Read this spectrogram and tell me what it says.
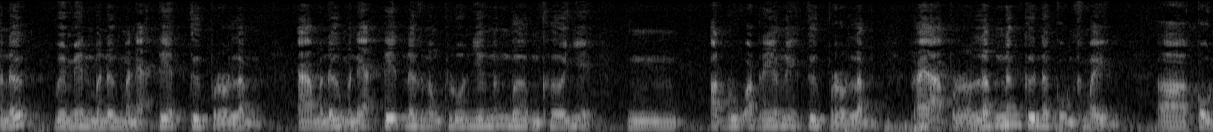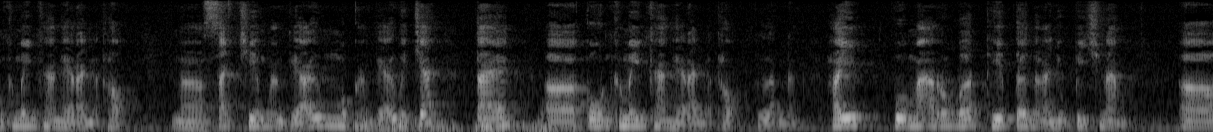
មនុស្សវាមានមនុស្សម្នាក់ទៀតគឺប្រលឹងអាមនុស្សម្នាក់ទៀតនៅក្នុងខ្លួនយើងនឹងមើលមិនឃើញទេអត់រូបអត់រាងទេគឺប្រលឹងហើយអាប្រលឹងហ្នឹងគឺនៅកូនក្មេងអឺកូនក្មេងខាងហិរញ្ញវត្ថុ សាច់ឈាមខាងក្រៅមុខខាងក្រៅវាចាស់តែកូនក្មេងខាងហិរញ្ញវត្ថុព្រលឹងហ្នឹងហើយពួកម៉ាក់ Robert ធៀបទៅនឹងអាយុ2ឆ្នាំអឺ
